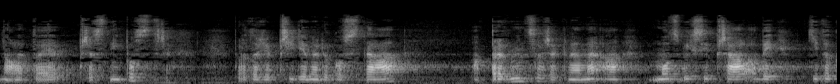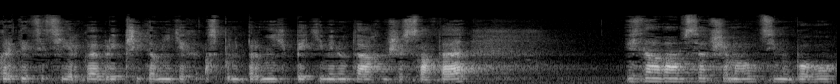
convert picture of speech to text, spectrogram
No ale to je přesný postřeh, protože přijdeme do kostela a první, co řekneme, a moc bych si přál, aby tito kritici církve byli přítomní těch aspoň prvních pěti minutách mše svaté. Vyznávám se všemohoucímu Bohu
